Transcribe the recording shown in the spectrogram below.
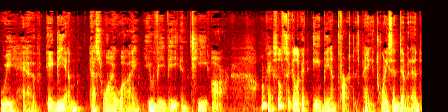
we have ABM, SYY, UVV, and TR. Okay, so let's take a look at ABM first. It's paying a 20 cent dividend.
